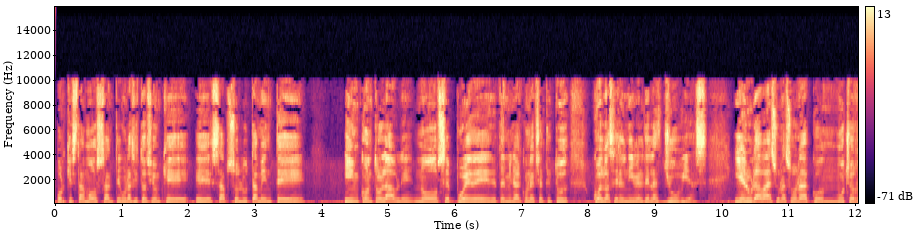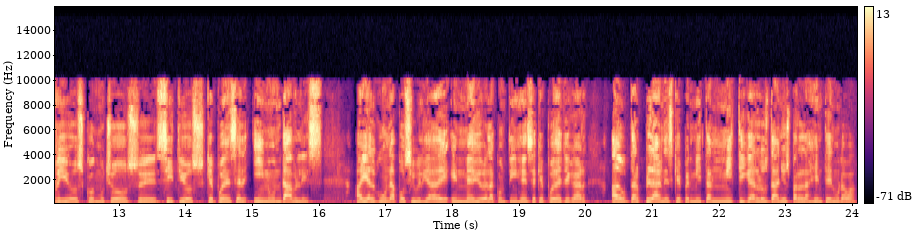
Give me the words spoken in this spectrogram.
Porque estamos ante una situación que es absolutamente incontrolable, no se puede determinar con exactitud cuál va a ser el nivel de las lluvias. Y el Urabá es una zona con muchos ríos, con muchos eh, sitios que pueden ser inundables. ¿Hay alguna posibilidad de, en medio de la contingencia que puede llegar adoptar planes que permitan mitigar los daños para la gente en Urabá?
